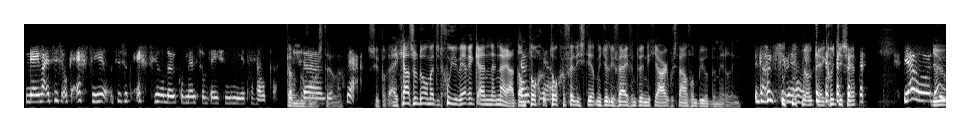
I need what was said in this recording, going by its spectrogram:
Nee, maar het is, ook echt heel, het is ook echt heel leuk om mensen op deze manier te helpen. Kan ik me ehm, voorstellen. ja, Super. Hey, ga zo door met het goede werk. En eh, nou ja, dan toch, toch gefeliciteerd met jullie 25-jarig bestaan van buurtbemiddeling. dankjewel. Oké, groetjes hè. Ja hoor, doei.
